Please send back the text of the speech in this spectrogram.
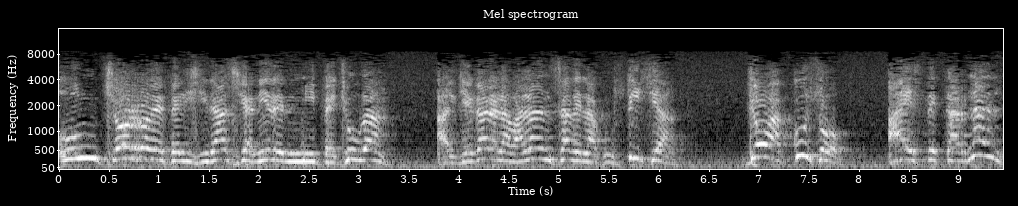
Un chorro de felicidad se anida en mi pechuga al llegar a la balanza de la justicia. Yo acuso a este carnal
